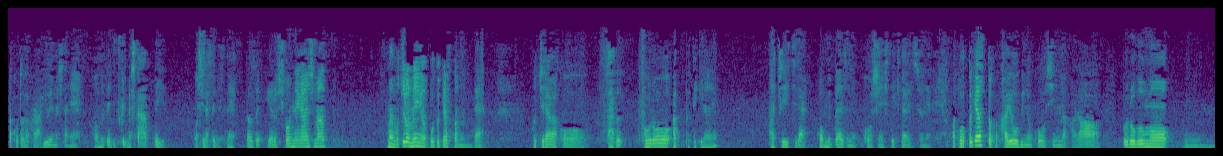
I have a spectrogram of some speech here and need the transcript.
たことだから言えましたね。ホームページ作りましたっていうお知らせですね。どうぞよろしくお願いします。まあもちろんメインはポッドキャストなので、こちらはこう、サブ、フォローアップ的なね、立ち位置でホームページも更新していきたいですよね。まあ、ポッドキャストが火曜日の更新だから、ブログも、うん、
